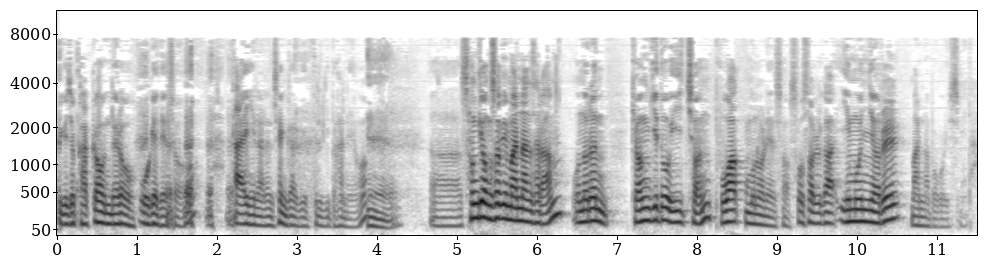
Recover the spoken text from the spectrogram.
비교적 가까운 데로 오게 돼서 다행이라는 생각이 들기도 하네요. 네. 어, 성경섭이 만난 사람 오늘은 경기도 이천 부학문원에서 소설가 이문열을 만나보고 있습니다.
